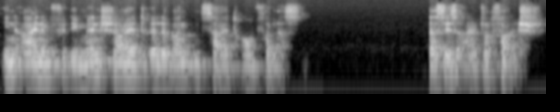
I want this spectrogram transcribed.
in einem für die Menschheit relevanten Zeitraum verlassen. Das ist einfach falsch.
